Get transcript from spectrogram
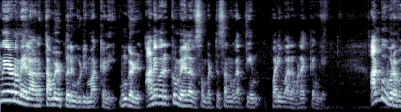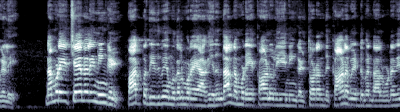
உயிரின மேலான தமிழ் பெருங்குடி மக்களே உங்கள் அனைவருக்கும் மேலரசம்பட்டு சண்முகத்தின் பணிவான வணக்கங்கள். அன்பு உறவுகளே நம்முடைய சேனலை நீங்கள் பார்ப்பது இதுவே முதல் முறையாக இருந்தால் நம்முடைய காணொலியை நீங்கள் தொடர்ந்து காண வேண்டும் என்றால் உடனே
